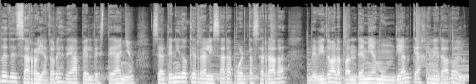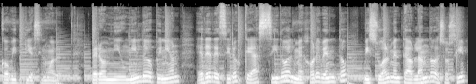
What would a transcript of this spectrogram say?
De desarrolladores de Apple de este año se ha tenido que realizar a puerta cerrada debido a la pandemia mundial que ha generado el COVID-19. Pero en mi humilde opinión he de deciros que ha sido el mejor evento, visualmente hablando, eso sí,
